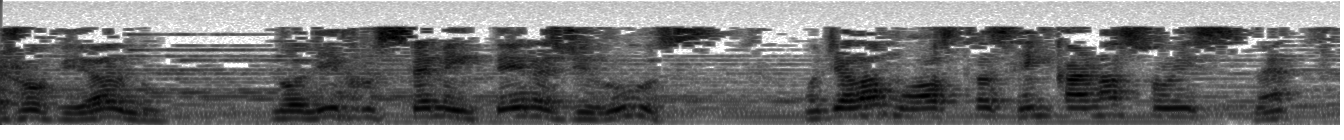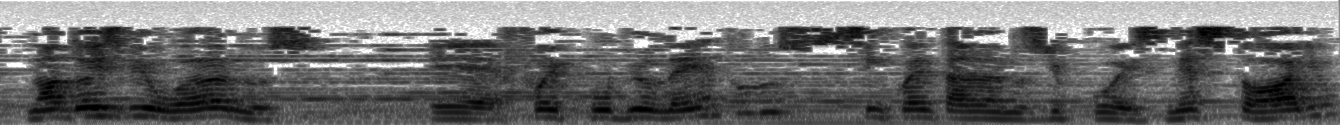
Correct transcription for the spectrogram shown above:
Joviano no livro Sementeiras de Luz, onde ela mostra as reencarnações. Né? No há dois mil anos é, foi Públio Lentulus, 50 anos depois Nestório.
